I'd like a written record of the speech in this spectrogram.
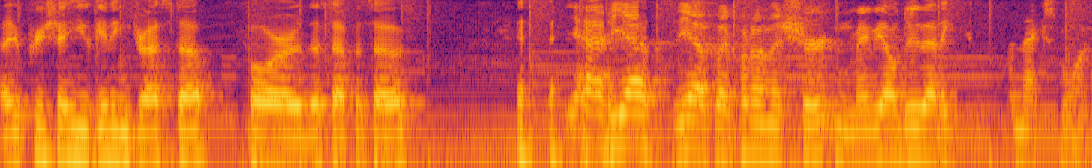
I appreciate you getting dressed up for this episode. Yeah, yes, yes. I put on this shirt, and maybe I'll do that again for the next one.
